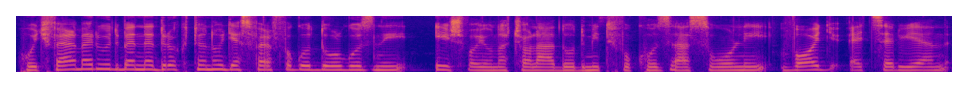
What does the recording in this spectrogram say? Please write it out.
hogy felmerült benned rögtön, hogy ezt fel fogod dolgozni, és vajon a családod mit fog hozzászólni, vagy egyszerűen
